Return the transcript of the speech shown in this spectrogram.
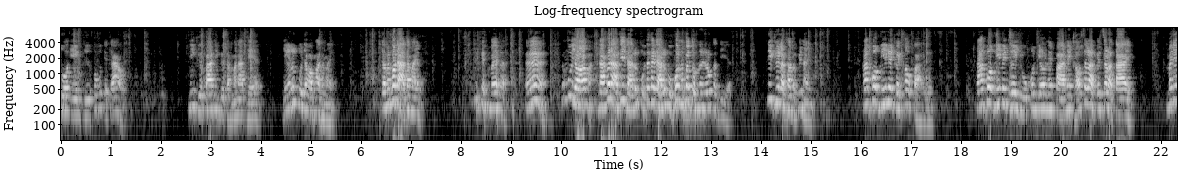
ตัวเองคือพระพุทธเจ้า นี่คือพระนี่คือสัมมานาเทศอย่างนั้นหลุงปู่จะออกมาทำไม จะไม่เขาด่าทำไม เห็นไหมล่ะเออหลุงปู่ยอมอะด่าก็ด่าที่ด่าหลุงปู่ถ้าใครด่าหลุงปู่พ้นทั้งก็จมในนรกทันทีอะนี่คือหลักธรรมแบบวินัยพระพวกนี้ไม่เคยเข้าป่าเลยพระพวกนี้ไม่เคยอยู่คนเดียวในป่าในเขาสลัดเป็นสลัดตาย ไม่ได้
